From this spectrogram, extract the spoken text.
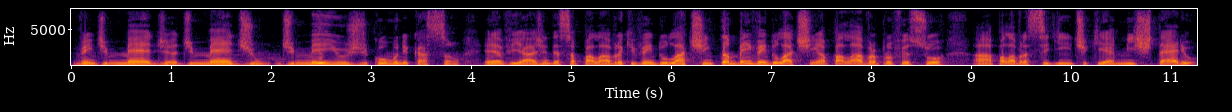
vem de média, de médium, de meios de comunicação. É a viagem dessa palavra que vem do latim. Também vem do latim a palavra, professor, a palavra seguinte, que é mistério?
